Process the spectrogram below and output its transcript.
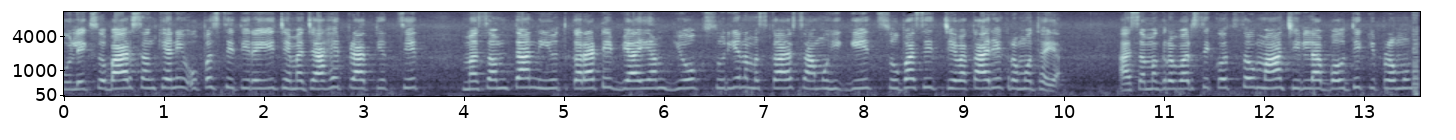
કુલ એકસો બાર સંખ્યાની ઉપસ્થિતિ રહી, જેમાં જાહેર પ્રાત્યક્ષિત માં સમતા નિયુત કરાટે વ્યાયામ, યોગ, સૂર્ય નમસ્કાર, સામૂહિક ગીત સુભાષિત જેવા કાર્યક્રમો થયા. આ સમગ્ર વાર્ષિકોત્સવમાં જિલ્લા બૌદ્ધિક પ્રમુખ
